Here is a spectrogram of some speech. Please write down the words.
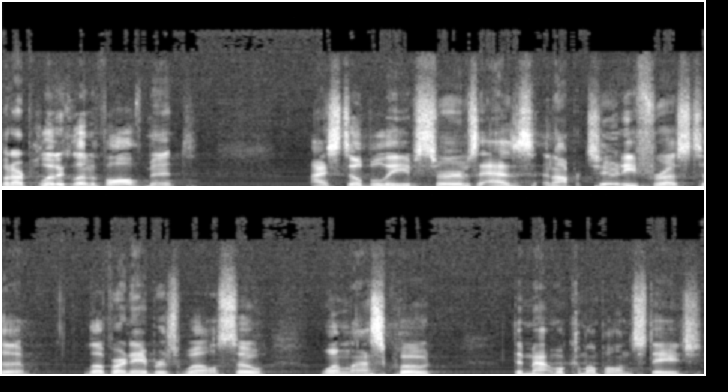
But our political involvement, I still believe, serves as an opportunity for us to love our neighbors well. So, one last quote that Matt will come up on stage.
